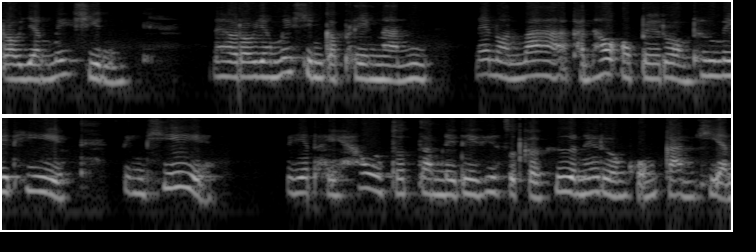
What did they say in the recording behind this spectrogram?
เรายังไม่ชินนะคะเรายังไม่ชินกับเพลงนั้น แน่นอนว่าคันเฮาเอาไปร้องถึงเวทีสิ่งที่เสียให้เฮาจดจำได้ดีที่สุดก็คือในเรื่องของการเขียน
